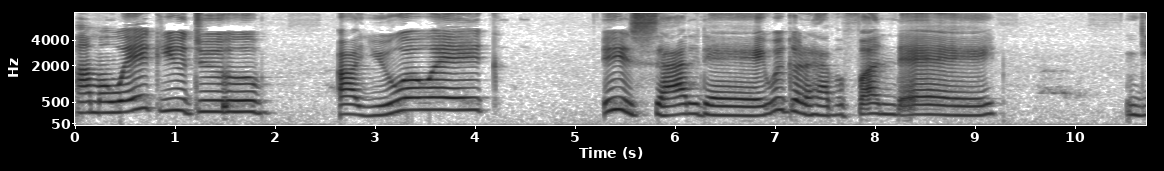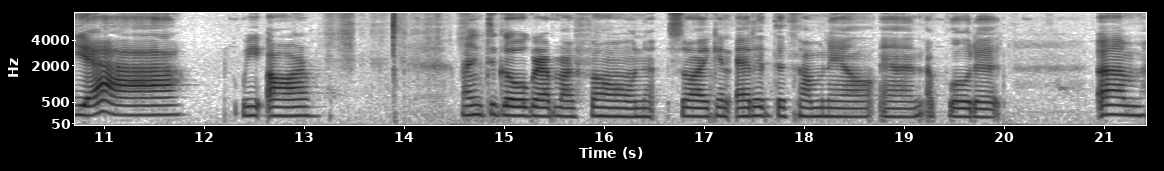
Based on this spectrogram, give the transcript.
I'm awake, YouTube. Are you awake? It is Saturday. We're gonna have a fun day. Yeah, we are. I need to go grab my phone so I can edit the thumbnail and upload it. Um,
